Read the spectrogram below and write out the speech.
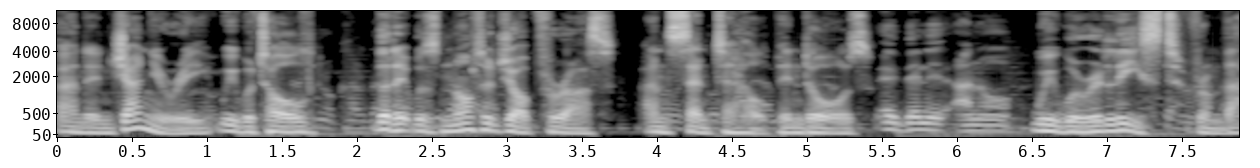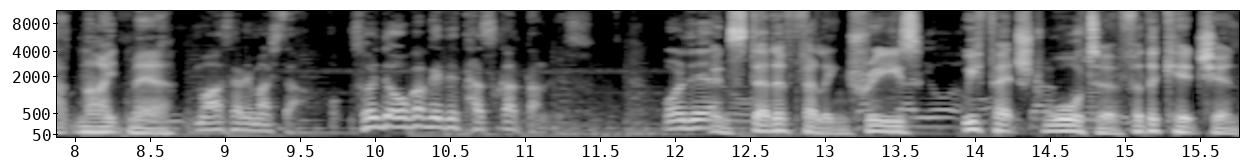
And in January, we were told that it was not a job for us and sent to help indoors. Eh, eh, we were released from that nightmare. Instead of felling trees, we fetched water for the kitchen.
